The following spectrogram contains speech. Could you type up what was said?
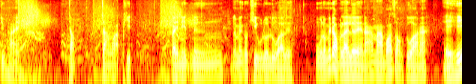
จิ้มหาย จับจังหวะผิดไปนิดนึง แล้วแม่งก็คิวรัวๆเลยโอ้เราไม่ดรอปอะไรเลยนะ มาบอสสองตัวนะ เฮ้ย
